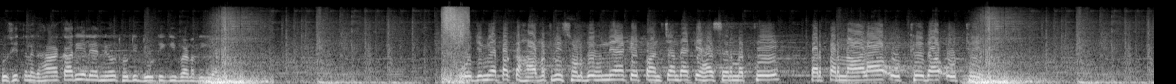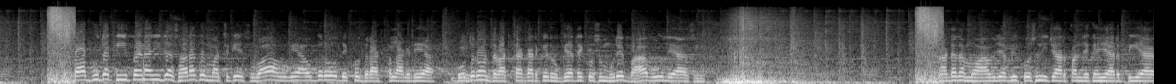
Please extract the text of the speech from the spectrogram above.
ਤੁਸੀਂ ਤਨਖਾਹ ਕਾਹਦੀ ਲੈਂਦੇ ਹੋ ਤੁਹਾਡੀ ਡਿਊਟੀ ਕੀ ਬਣਦੀ ਹੈ? ਉਹ ਜਿਵੇਂ ਆਪਾਂ ਕਹਾਵਤ ਵੀ ਸੁਣਦੇ ਹੁੰਦੇ ਆ ਕਿ ਪੰਚਾਂ ਦਾ ਕਿਹਾ ਸਿਰ ਮੱਥੇ ਪਰ ਪਰਨਾਲਾ ਉੱਥੇ ਦਾ ਉੱਥੇ। ਬਾਬੂ ਦਾ ਕੀ ਪੈਣਾ ਜੀ ਜਾਂ ਸਾਰਾ ਕੁਝ ਮੱਚ ਕੇ ਸਵਾਹ ਹੋ ਗਿਆ। ਉਧਰ ਉਹ ਦੇਖੋ ਦਰਖਤ ਲੱਗਦੇ ਆ। ਉਧਰੋਂ ਦਰਖਤਾਂ ਕਰਕੇ ਰੁਕ ਗਿਆ ਤੇ ਕੁਝ ਮੂਰੇ ਬਾਹ ਬੂ ਲਿਆ ਸੀ। ਸਾਡਾ ਤਾਂ ਮੁਆਵਜ਼ਾ ਵੀ ਕੁਝ ਨਹੀਂ 4-5000 ਰੁਪਿਆ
